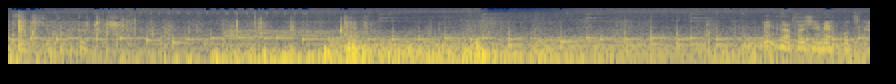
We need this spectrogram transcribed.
Zobaczcie te widoczki. Piękna ta ziemia kłodzka.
